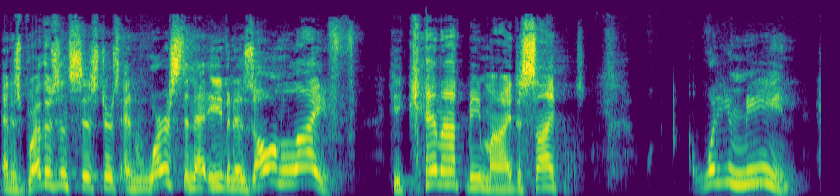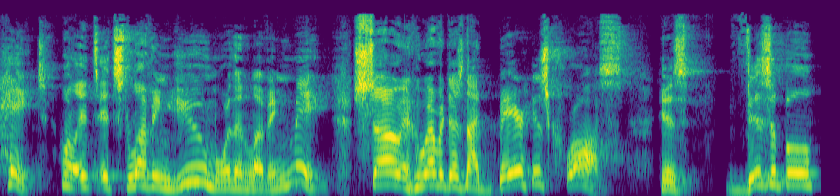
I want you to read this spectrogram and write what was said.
and his brothers and sisters, and worse than that, even his own life. He cannot be my disciples. What do you mean? Hate? Well, it's, it's loving you more than loving me. So whoever does not bear his cross, his visible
